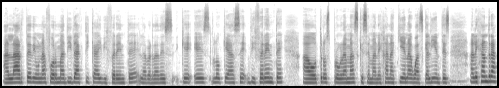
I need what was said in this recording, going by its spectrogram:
al arte de una forma didáctica y diferente, la verdad es que es lo que hace diferente a otros programas que se manejan aquí en Aguascalientes. Alejandra,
